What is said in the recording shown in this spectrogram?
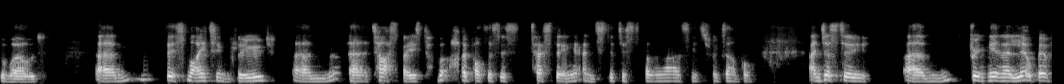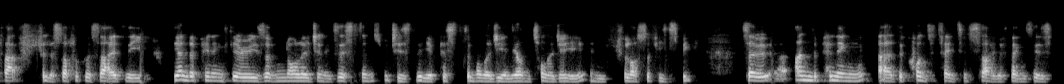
the world. Um, this might include um, uh, task-based hypothesis testing and statistical analyses, for example. And just to um, bring in a little bit of that philosophical side, the, the underpinning theories of knowledge and existence, which is the epistemology and the ontology in philosophy speak. So, uh, underpinning uh, the quantitative side of things is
